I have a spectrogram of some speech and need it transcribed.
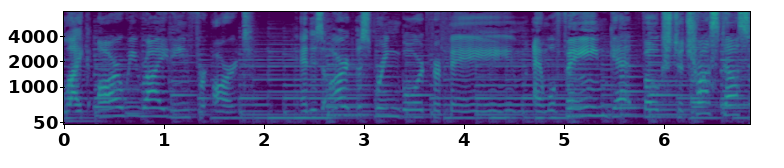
like are we writing for art? And is art a springboard for fame? And will fame get folks to trust us?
